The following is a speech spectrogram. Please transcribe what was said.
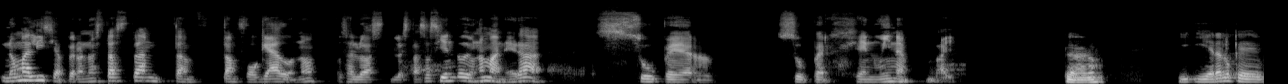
no, malicia, pero no estás tan, tan, tan fogueado, ¿no? O sea, lo, lo estás haciendo de una manera súper, súper genuina, vaya. Claro. Y, era lo que,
